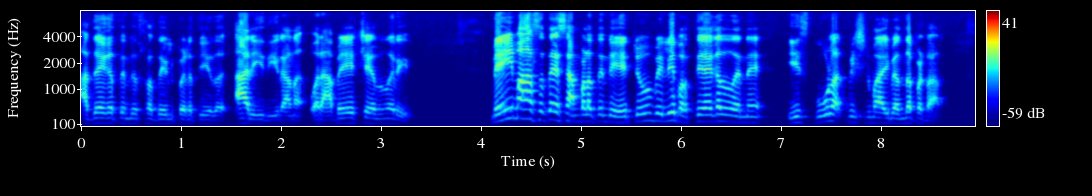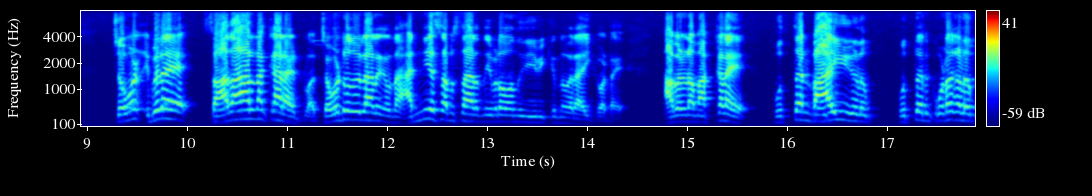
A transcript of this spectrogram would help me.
അദ്ദേഹത്തിന്റെ ശ്രദ്ധയിൽപ്പെടുത്തിയത് ആ രീതിയിലാണ് ഒരു അപേക്ഷ എന്ന നിലയിൽ. മെയ് മാസത്തെ ശമ്പളത്തിന്റെ ഏറ്റവും വലിയ പ്രത്യേകത തന്നെ ഈ സ്കൂൾ അഡ്മിഷനുമായി ബന്ധപ്പെട്ടാണ്. ചുമ ഇവിടെ സാധാരണക്കാരായിട്ടുള്ള ചുമട്ടുതൊഴിലാളികളുടെ അന്യ സംസ്ഥാനത്ത് ഇവിടെ വന്ന് ജീവിക്കുന്നവരായിക്കോട്ടെ അവരുടെ മക്കളെ പുത്തൻ ബാഗുകളും പുത്തൻ കുടകളും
